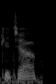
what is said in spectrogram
Good job.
